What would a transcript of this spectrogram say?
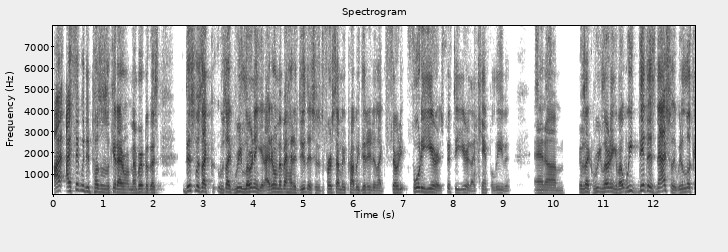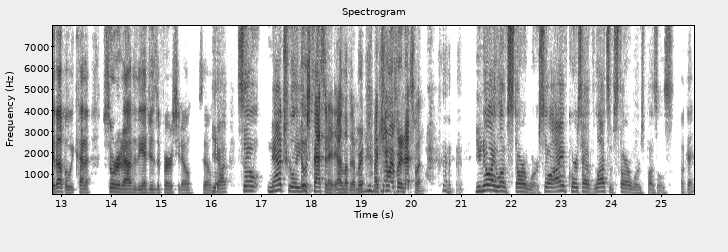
I, I think we did puzzles as a kid. I don't remember it because this was like it was like relearning it. I don't remember how to do this. It was the first time we probably did it in like 30, 40 years, 50 years. I can't believe it. And um, it was like relearning it. But we did this naturally. We didn't look it up, but we kind of sorted it out to the edges at first, you know. So Yeah. So naturally, it was fascinating. I loved it. I'm re- You- I can't wait for the next one. you know I love Star Wars. So I of course have lots of Star Wars puzzles Okay.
